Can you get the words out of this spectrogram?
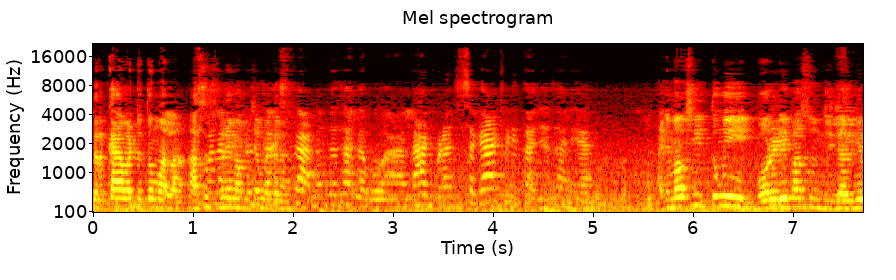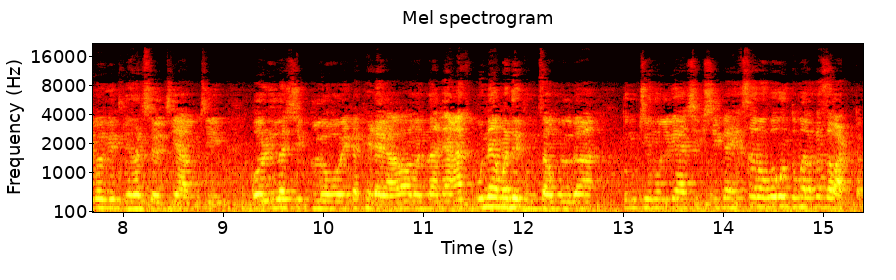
तर काय वाटतं तुम्हाला? असंच प्रेम मला खूप आमच्यामध्ये. जास्त आनंद झाला बुवा. लहानपणाच्या सगळ्या आठवणी ताज्या झाल्या. आणि मावशी तुम्ही बोर्डी पासून जी जर्नी बघितली हर्षलची आमची. बोर्डीला शिकलो एका खेड्या गावामधनं आणि आज पुण्यामध्ये तुमचा मुलगा तुमची मुलगी आज शिक्षिका हे सर्व बघून तुम्हाला कसं वाटतं?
